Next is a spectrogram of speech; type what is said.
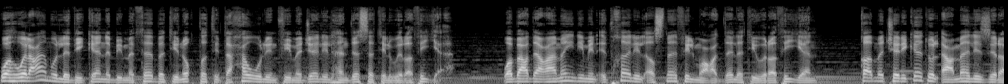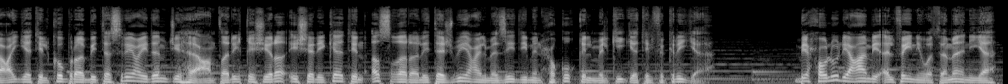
وهو العام الذي كان بمثابة نقطة تحول في مجال الهندسة الوراثية. وبعد عامين من إدخال الأصناف المعدلة وراثيا قامت شركات الأعمال الزراعية الكبرى بتسريع دمجها عن طريق شراء شركات أصغر لتجميع المزيد من حقوق الملكية الفكرية. بحلول عام 2008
